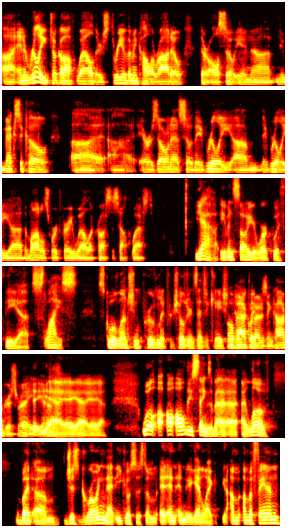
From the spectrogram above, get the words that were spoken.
Uh, and it really took off well. There's three of them in Colorado. They're also in uh, New Mexico, uh, uh, Arizona. So they've really, um, they've really, uh, the models worked very well across the Southwest. Yeah, even saw your work with the Slice School Lunch Improvement for Children's Education. Oh, back when I was in Congress, right? yeah, yes. yeah, yeah, yeah, yeah. Well, all, all these things about I, I love, but um, just growing that ecosystem, and and, and again, like you know, I'm I'm a fan.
